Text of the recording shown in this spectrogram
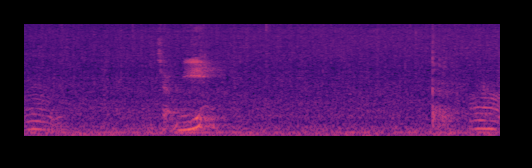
hmm. Kicap ni. ha.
